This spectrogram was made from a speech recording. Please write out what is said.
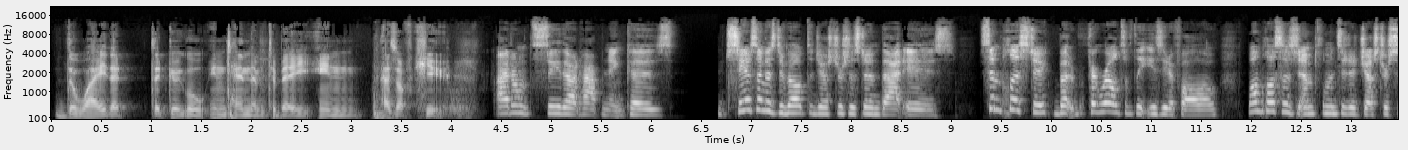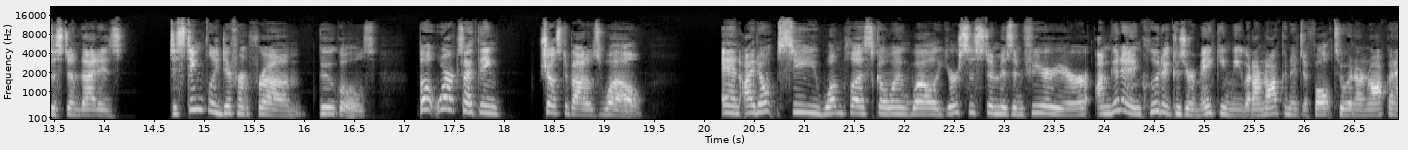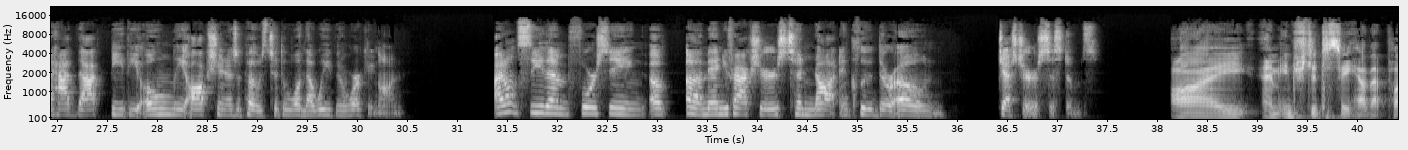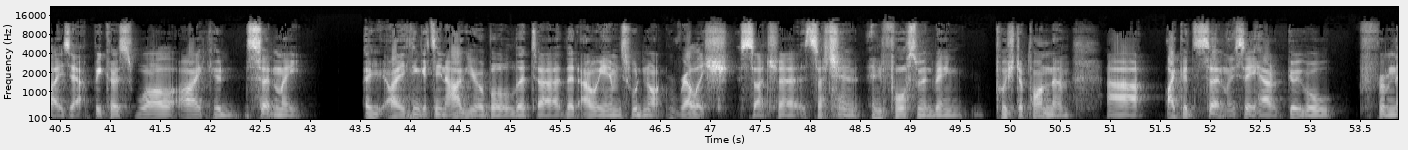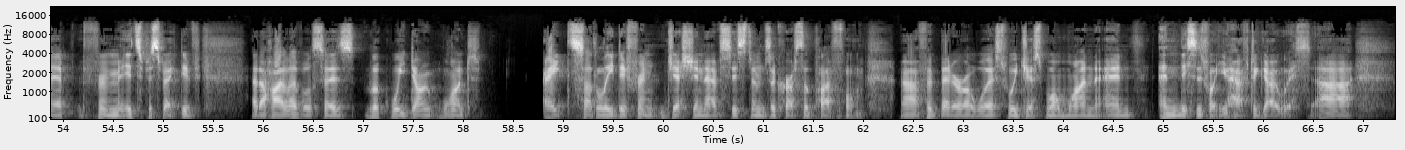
the way that that Google intend them to be in as of Q. I don't see that happening because Samsung has developed a gesture system that is simplistic but relatively easy to follow. OnePlus has implemented a gesture system that is distinctly different from Google's, but works, I think, just about as well. And I don't see OnePlus going, well, your system is inferior. I'm going to include it because you're making me, but I'm not going to default to it. I'm not going to have that be the only option as opposed to the one that we've been working on. I don't see them forcing uh, uh, manufacturers to not include their own gesture systems. I am interested to see how that plays out because while I could certainly I, think it's inarguable that uh, that OEMs would not relish such a such an enforcement being pushed upon them. Uh, I could certainly see how Google, from their from its perspective, at a high level, says, "Look, we don't want eight subtly different gesture nav systems across the platform. Uh, for better or worse, we just want one, and and this is what you have to go with.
